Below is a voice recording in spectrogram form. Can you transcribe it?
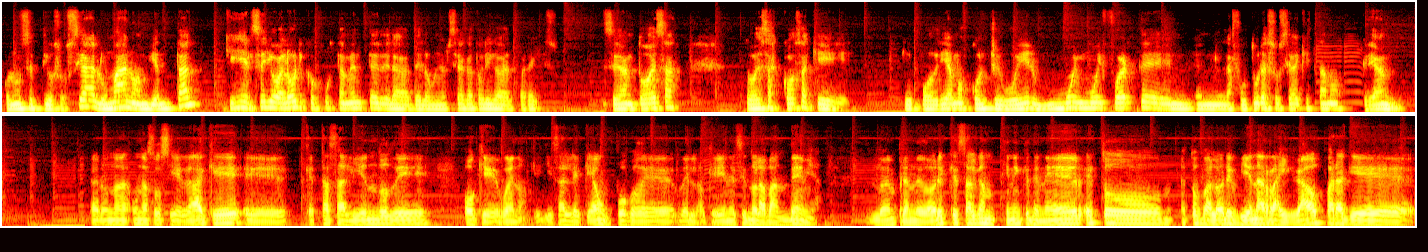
Con un sentido social, humano, ambiental, que es el sello valórico justamente de la, de la Universidad Católica de Valparaíso. Se dan todas esas, todas esas cosas que, que podríamos contribuir muy, muy fuerte en, en, la futura sociedad que estamos creando. Claro, una, una sociedad que, eh, que está saliendo de, o que, bueno, que quizás le queda un poco de, lo que viene siendo la pandemia. Los emprendedores que salgan tienen que tener estos, estos valores bien arraigados para que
